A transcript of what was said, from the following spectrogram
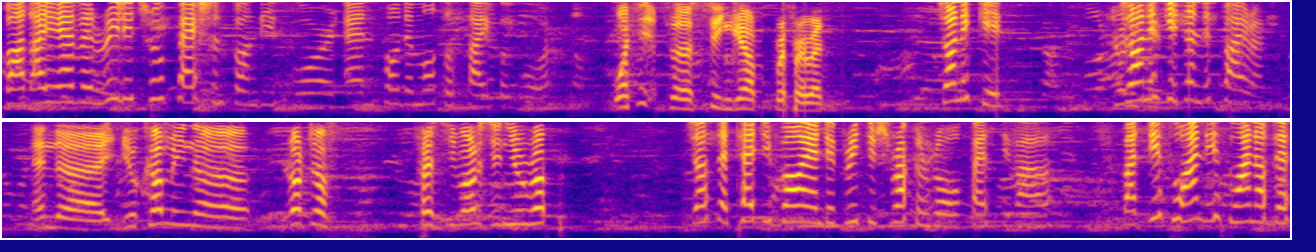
but I have a really true passion for this world and for the motorcycle world. What is the singer preferred? Johnny Kidd, Johnny Kidd and the Pirate. And uh, you come in a lot of festivals in Europe? Just the Teddy Boy and the British Rock and Roll festivals. But this one is one of the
